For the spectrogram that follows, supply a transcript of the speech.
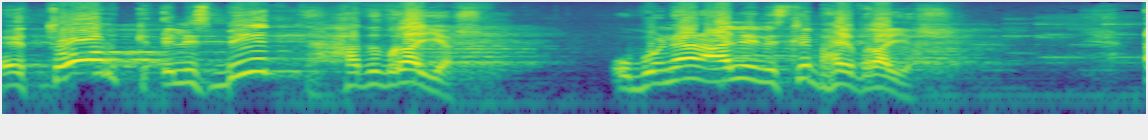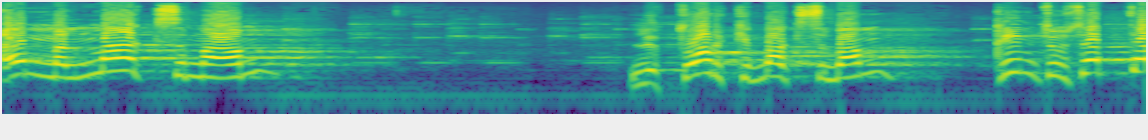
ال torque ال speed هتتغير وبناء عليه ال slip هيتغير. أما ال maximum لل torque maximum قيمته ثابتة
